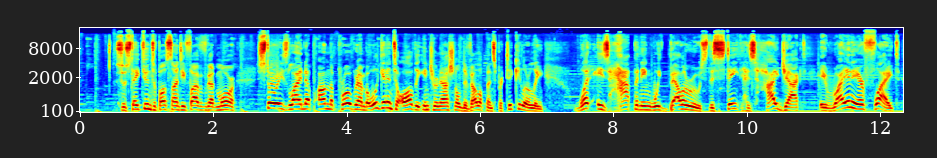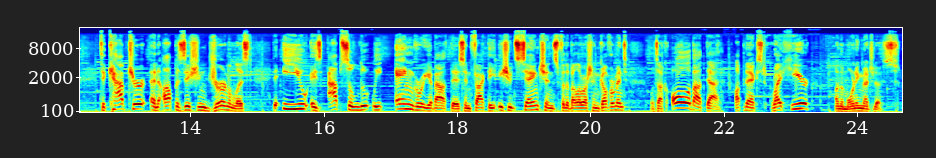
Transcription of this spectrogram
So stay tuned to Pulse 95. We've got more stories lined up on the program, but we'll get into all the international developments, particularly what is happening with Belarus. The state has hijacked a Ryanair flight to capture an opposition journalist. The EU is absolutely angry about this. In fact, they issued sanctions for the Belarusian government. We'll talk all about that up next, right here on the Morning Majlis.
